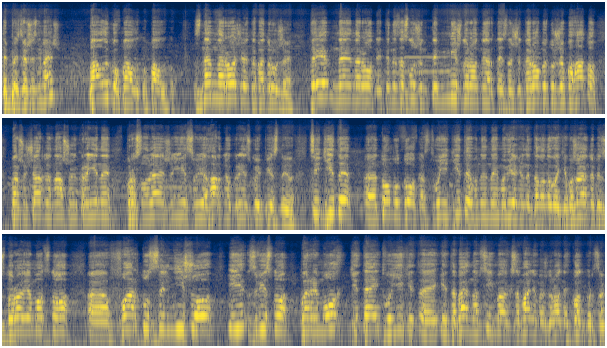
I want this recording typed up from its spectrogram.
ти, ти вже знімаєш? Павлику, Павлику, Павлику, з днем народження тебе, друже. Ти не народний, ти не заслужений, ти міжнародний артист. Значить, ти робиш дуже багато в першу чергу для нашої країни, прославляєш її своєю гарною українською піснею. Ці діти е, тому доказ. Твої діти вони неймовірні, вони талановиті. Бажаю тобі здоров'я моцного, е, фарту сильнішого і, звісно, перемог дітей твоїх і, е, і тебе на всіх максимальних міжнародних конкурсах.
